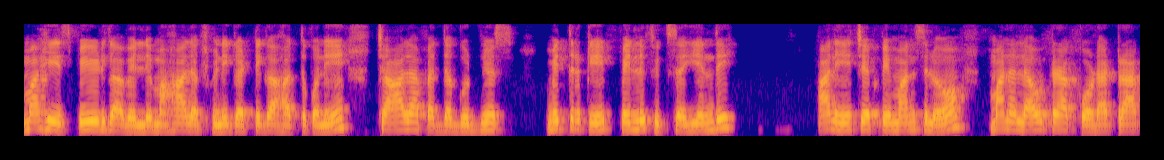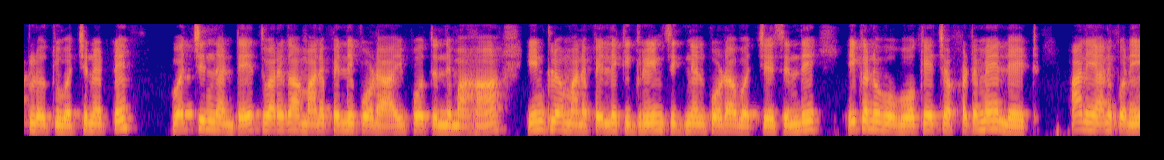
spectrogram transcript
మహి స్పీడ్గా వెళ్ళి వెళ్ళి మహాలక్ష్మిని గట్టిగా హత్తుకొని చాలా పెద్ద గుడ్ న్యూస్. మిత్రకి పెళ్ళి ఫిక్స్ అయ్యింది అని చెప్పి మనసులో మన లవ్ ట్రాక్ కూడా ట్రాక్లోకి వచ్చినట్టే వచ్చిందంటే త్వరగా మన పెళ్ళి కూడా అయిపోతుంది మహా. ఇంట్లో మన పెళ్ళికి గ్రీన్ సిగ్నల్ కూడా వచ్చేసింది. ఇక నువ్వు ఓకే చెప్పటమే లేట్ అని అనుకుని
